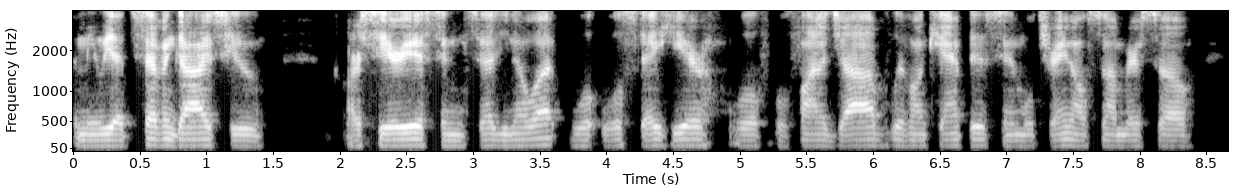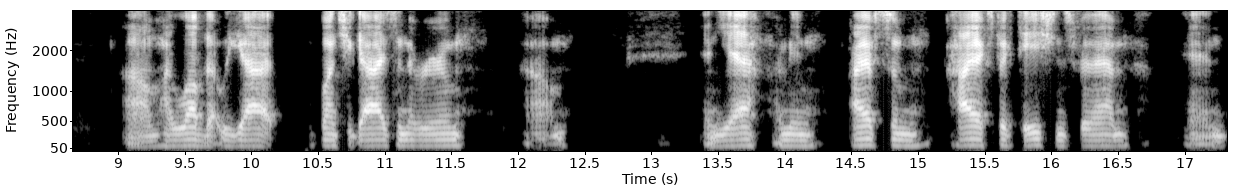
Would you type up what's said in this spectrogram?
I mean, we had seven guys who are serious and said, you know what, we'll we'll stay here. We'll we'll find a job, live on campus, and we'll train all summer. So um, I love that we got a bunch of guys in the room. Um, and yeah, I mean, I have some high expectations for them, and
